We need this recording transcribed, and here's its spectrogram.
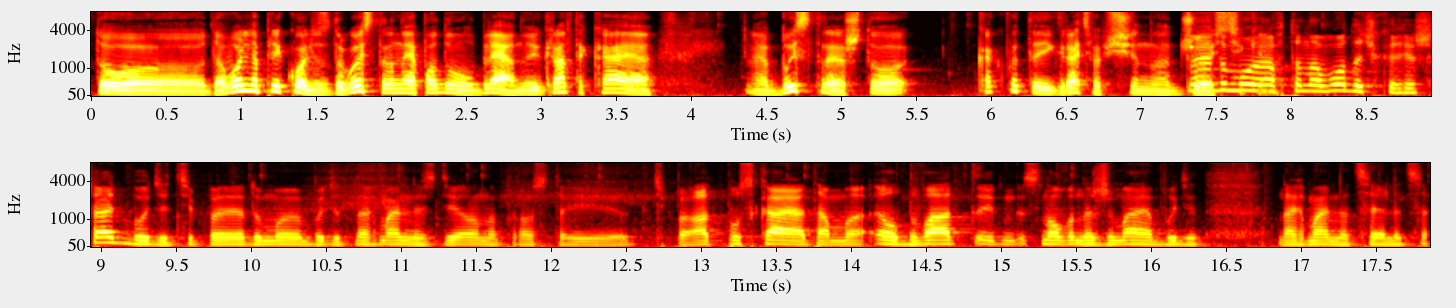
то довольно прикольно. С другой стороны, я подумал, бля, ну игра такая э, быстрая, что как в это играть вообще на джойстике? Ну, я думаю, автонаводочка решать будет, типа, я думаю, будет нормально сделано просто, и, типа, отпуская там L2, ты снова нажимая, будет нормально целиться.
